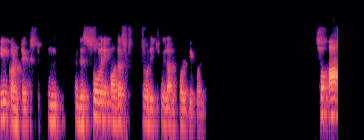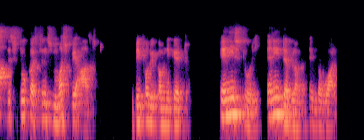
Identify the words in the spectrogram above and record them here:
in context. In, there's so many other stories will unfold before you. So ask these two questions must be asked before we communicate any story, any development in the world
